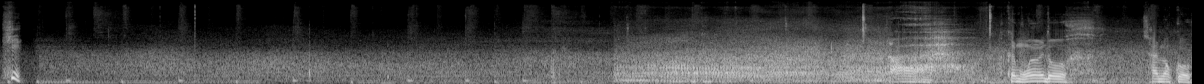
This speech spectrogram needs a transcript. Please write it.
킥. 그럼 오늘도 잘 먹고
